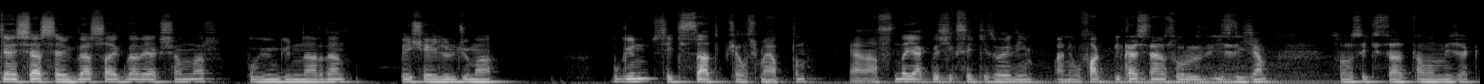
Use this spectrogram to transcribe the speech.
gençler sevgiler saygılar iyi akşamlar. Bugün günlerden 5 Eylül Cuma. Bugün 8 saatlik bir çalışma yaptım. Yani aslında yaklaşık 8 öyle diyeyim. Hani ufak birkaç tane soru izleyeceğim. Sonra 8 saat tamamlayacak.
